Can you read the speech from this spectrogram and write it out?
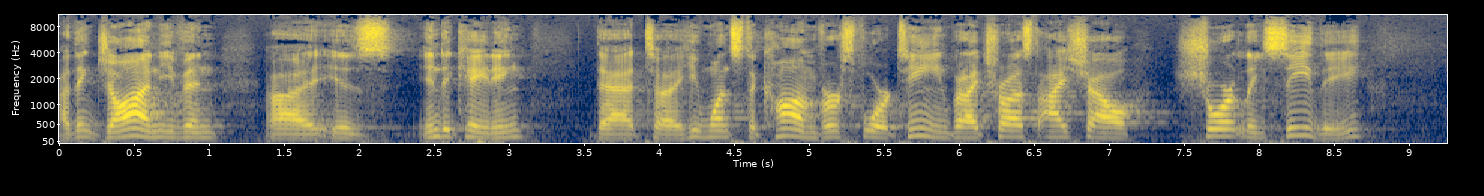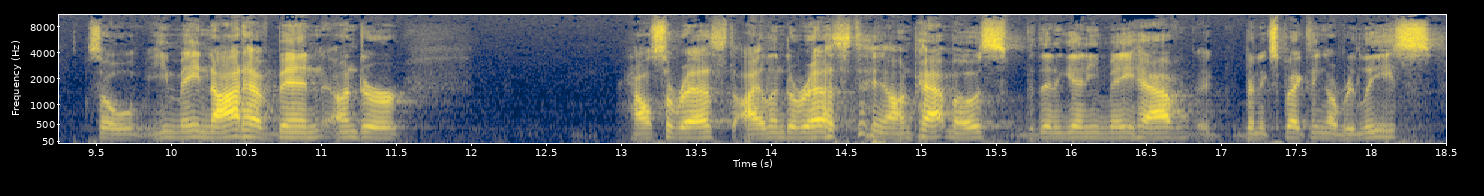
I think John even uh, is indicating that uh, he wants to come, verse 14, but I trust I shall shortly see thee. So he may not have been under house arrest, island arrest on Patmos, but then again, he may have been expecting a release.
